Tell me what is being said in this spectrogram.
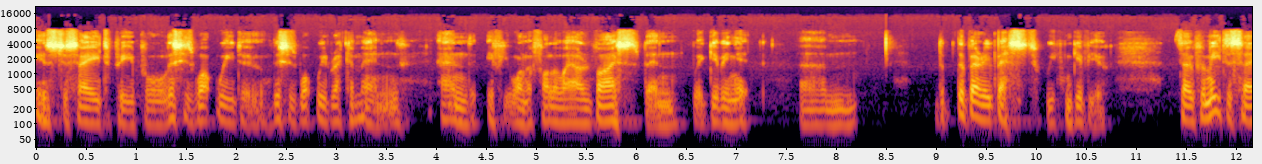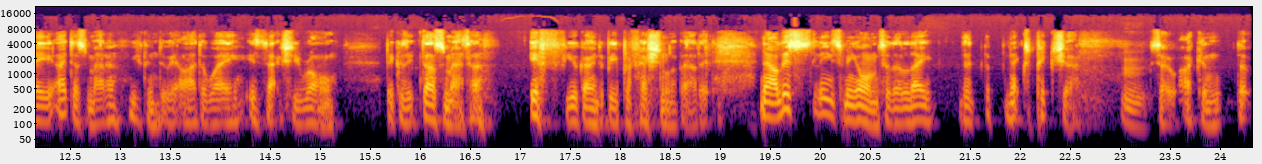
is to say to people, this is what we do, this is what we recommend, and if you want to follow our advice, then we're giving it um, the, the, very best we can give you. So for me to say it doesn't matter, you can do it either way, is actually wrong, because it does matter if you're going to be professional about it. Now this leads me on to the, late, the, the next picture. Mm. So I can that,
